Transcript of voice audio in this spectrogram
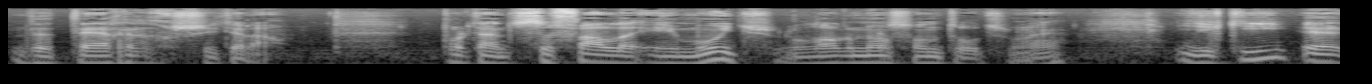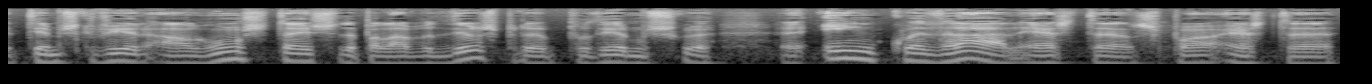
da terra ressuscitarão. Portanto, se fala em muitos, logo não são todos, não é? E aqui eh, temos que ver alguns textos da Palavra de Deus para podermos eh, enquadrar esta, esta,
